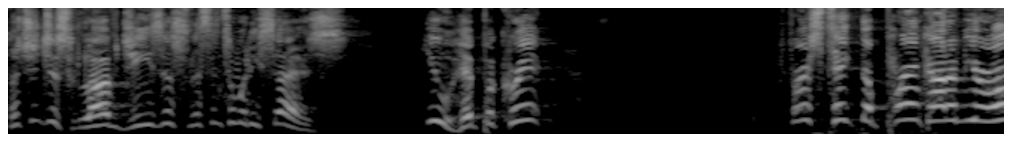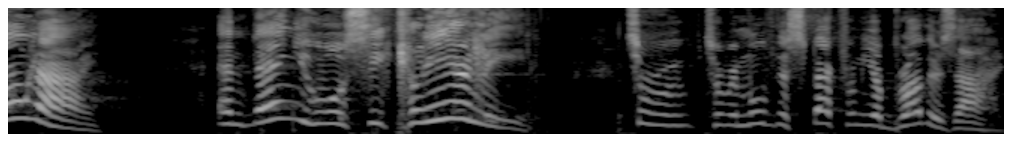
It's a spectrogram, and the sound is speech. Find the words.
Don't you just love Jesus? Listen to what he says. You hypocrite. First, take the plank out of your own eye, and then you will see clearly to, re- to remove the speck from your brother's eye.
